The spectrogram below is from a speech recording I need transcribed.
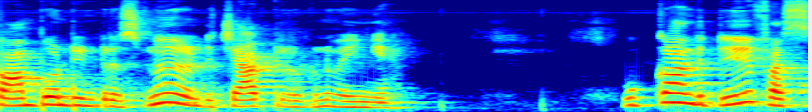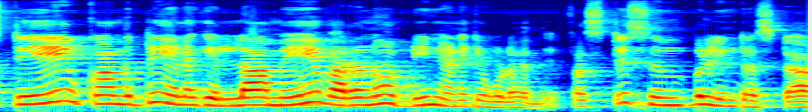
காம்பவுண்ட் இன்ட்ரெஸ்ட்னு ரெண்டு சாப்டர் இருக்குன்னு வைங்க. உட்காந்துட்டு ஃபஸ்ட்டே உட்காந்துட்டு எனக்கு எல்லாமே வரணும் அப்படின்னு நினைக்கக்கூடாது. ஃபஸ்ட்டு சிம்பிள் இன்ட்ரெஸ்ட்டா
